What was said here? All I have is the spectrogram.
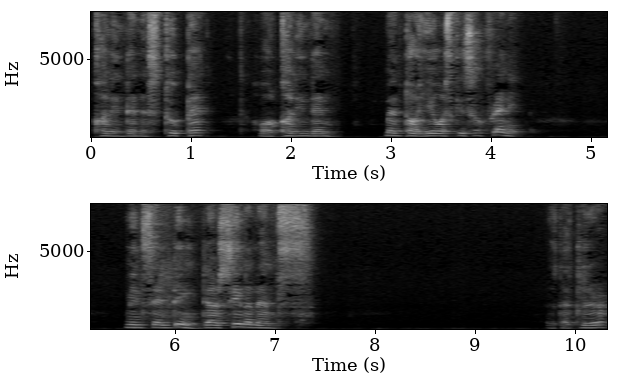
calling them stupid or calling them mental ill or schizophrenic. Means same thing, they are synonyms. Is that clear?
